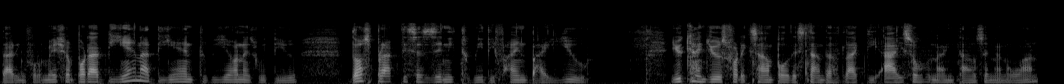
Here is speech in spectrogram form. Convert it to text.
that information. But at the end, at the end, to be honest with you, those practices they need to be defined by you. You can use, for example, the standards like the ISO 9001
